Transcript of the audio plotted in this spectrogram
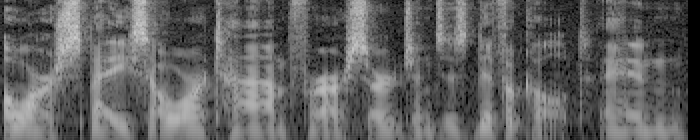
OR space, OR time for our surgeons is difficult. And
